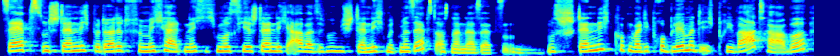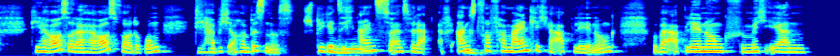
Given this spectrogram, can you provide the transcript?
selbst und ständig bedeutet für mich halt nicht, ich muss hier ständig arbeiten, ich muss mich ständig mit mir selbst auseinandersetzen. Mhm. Ich muss ständig gucken, weil die Probleme, die ich privat habe, die Heraus- oder Herausforderungen, die habe ich auch im Business. Spiegelt mhm. sich eins zu eins wieder. Angst vor vermeintlicher Ablehnung, wobei Ablehnung für mich eher ein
